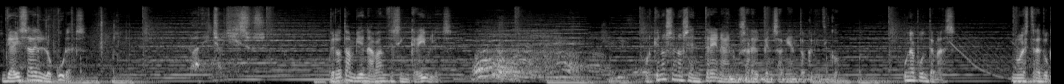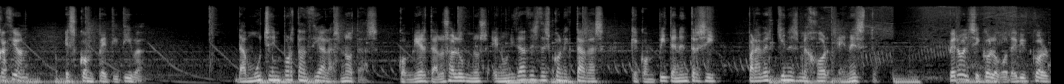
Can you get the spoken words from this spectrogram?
De ahí salen locuras. Lo ha dicho Jesus. Pero también avances increíbles. ¿Por qué no se nos entrena en usar el pensamiento crítico? Un apunte más. Nuestra educación es competitiva. Da mucha importancia a las notas, convierte a los alumnos en unidades desconectadas que compiten entre sí para ver quién es mejor en esto. Pero el psicólogo David Kolb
